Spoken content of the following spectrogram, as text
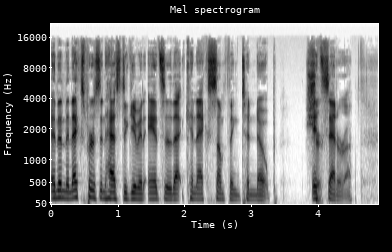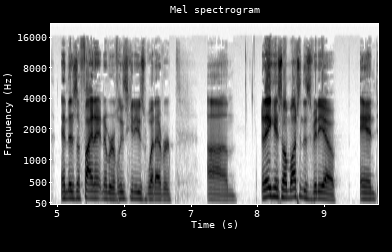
And then the next person has to give an answer that connects something to Nope, sure, etc. And there's a finite number of least you can use whatever. Um in any case, so I'm watching this video and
